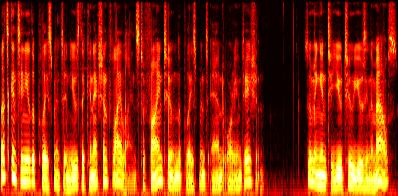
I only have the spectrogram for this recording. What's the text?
Let's continue the placement and use the connection fly lines to fine-tune the placement and orientation. Zooming into U2 using the mouse,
